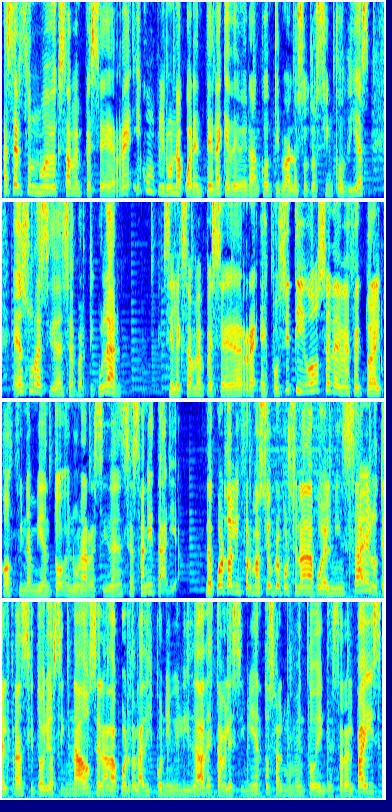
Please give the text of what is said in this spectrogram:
hacerse un nuevo examen PCR y cumplir una cuarentena que deberán continuar los otros cinco días en su residencia particular. Si el examen PCR es positivo, se debe efectuar el confinamiento en una residencia sanitaria. De acuerdo a la información proporcionada por el MinSal, el hotel transitorio asignado será de acuerdo a la disponibilidad de establecimientos al momento de ingresar al país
